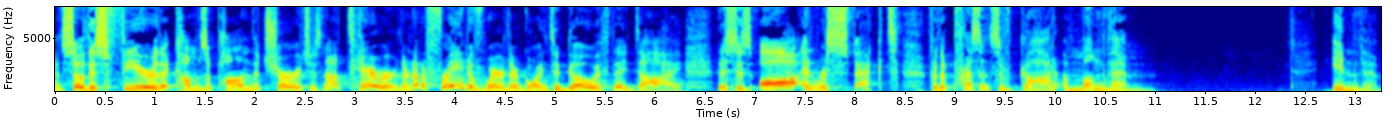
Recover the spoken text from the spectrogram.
And so, this fear that comes upon the church is not terror. They're not afraid of where they're going to go if they die. This is awe and respect for the presence of God among them, in them.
